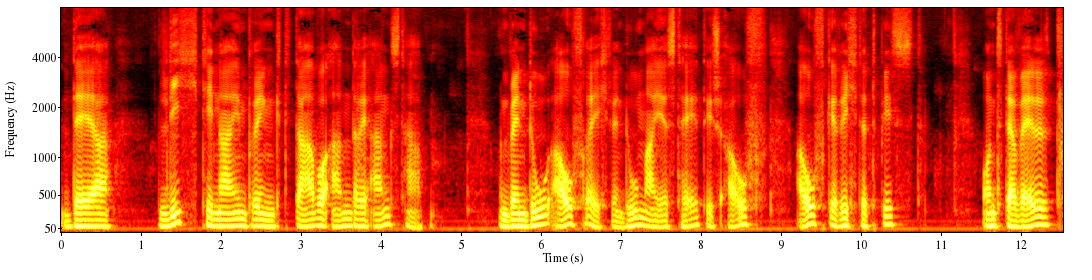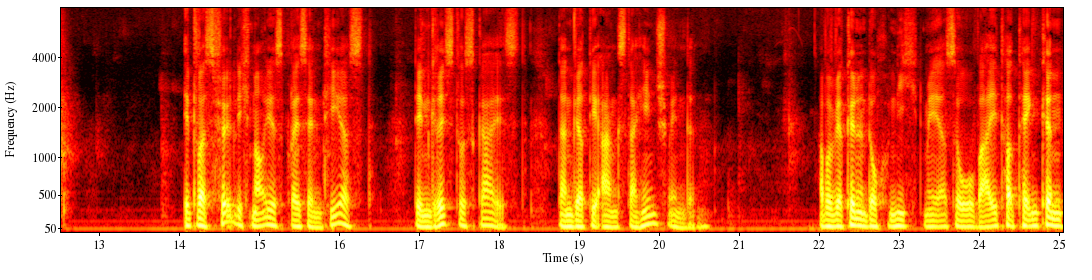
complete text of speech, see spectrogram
der Licht hineinbringt da, wo andere Angst haben und wenn du aufrecht, wenn du majestätisch auf, aufgerichtet bist und der Welt etwas völlig Neues präsentierst, den Christusgeist, dann wird die Angst dahinschwinden. Aber wir können doch nicht mehr so weiterdenken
